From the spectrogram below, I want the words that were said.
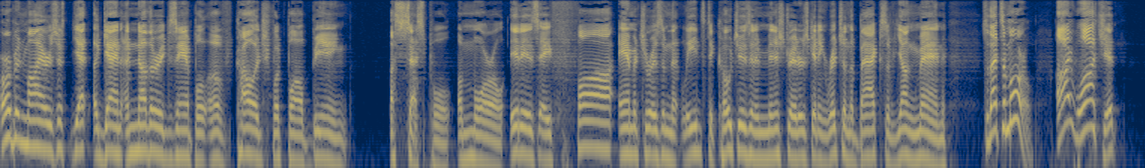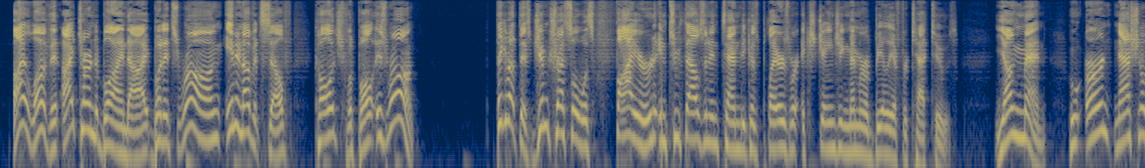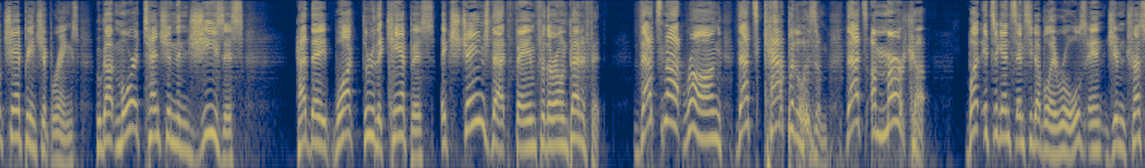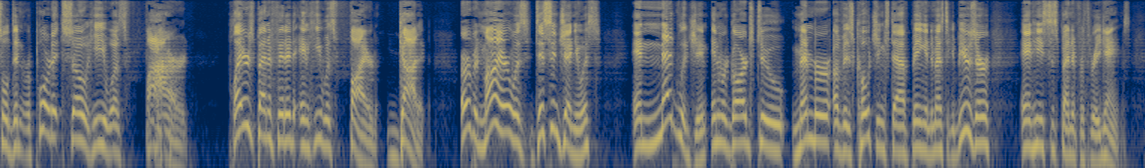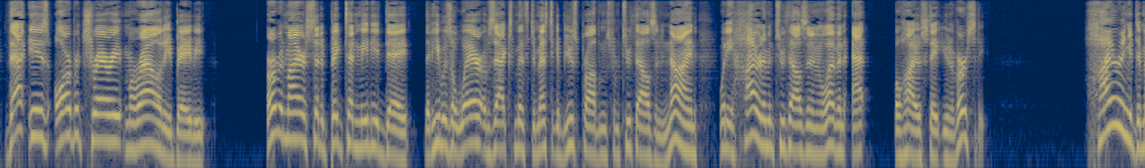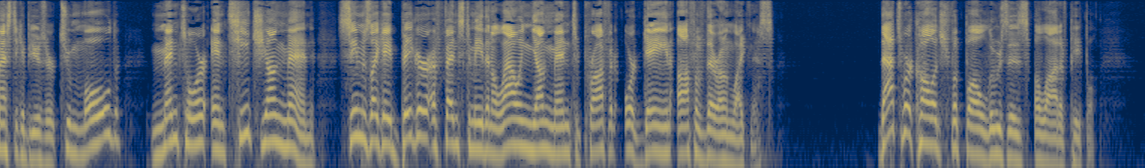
Urban Meyer is just yet again another example of college football being a cesspool, immoral. It is a faux amateurism that leads to coaches and administrators getting rich on the backs of young men. So that's immoral. I watch it. I love it. I turned a blind eye, but it's wrong in and of itself. College football is wrong. Think about this. Jim Tressel was fired in 2010 because players were exchanging memorabilia for tattoos. Young men who earned national championship rings, who got more attention than Jesus had they walked through the campus, exchanged that fame for their own benefit. That's not wrong. That's capitalism. That's America. But it's against NCAA rules, and Jim Tressel didn't report it, so he was fired. Players benefited, and he was fired. Got it. Urban Meyer was disingenuous and negligent in regards to member of his coaching staff being a domestic abuser, and he's suspended for three games. That is arbitrary morality, baby. Urban Meyer said at Big Ten Media Day that he was aware of Zach Smith's domestic abuse problems from 2009 when he hired him in 2011 at Ohio State University. Hiring a domestic abuser to mold, mentor, and teach young men seems like a bigger offense to me than allowing young men to profit or gain off of their own likeness. That's where college football loses a lot of people.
